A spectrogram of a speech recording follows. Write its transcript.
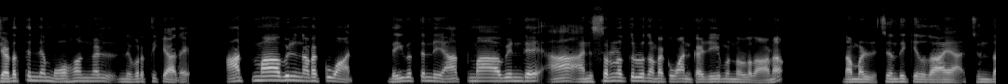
ജഡത്തിന്റെ മോഹങ്ങൾ നിവർത്തിക്കാതെ ആത്മാവിൽ നടക്കുവാൻ ദൈവത്തിന്റെ ആത്മാവിന്റെ ആ അനുസരണത്തിലൂടെ നടക്കുവാൻ കഴിയുമെന്നുള്ളതാണ് നമ്മൾ ചിന്തിക്കുന്നതായ ചിന്ത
